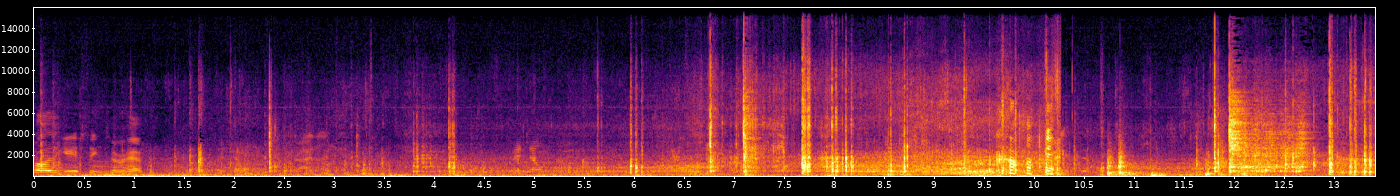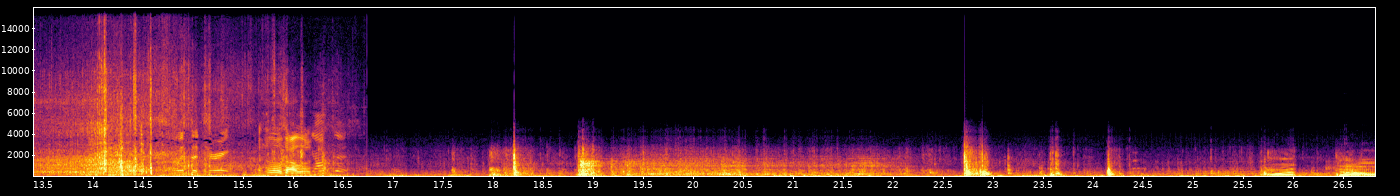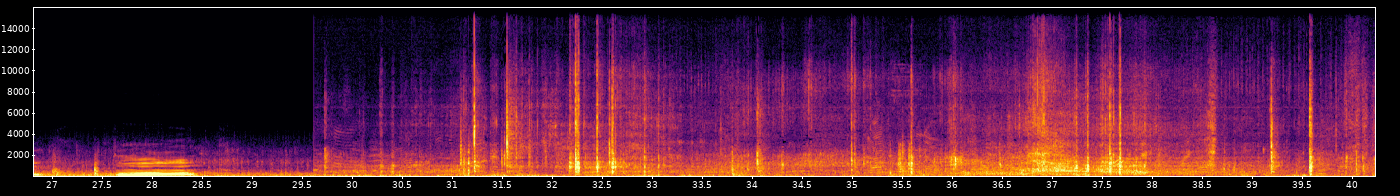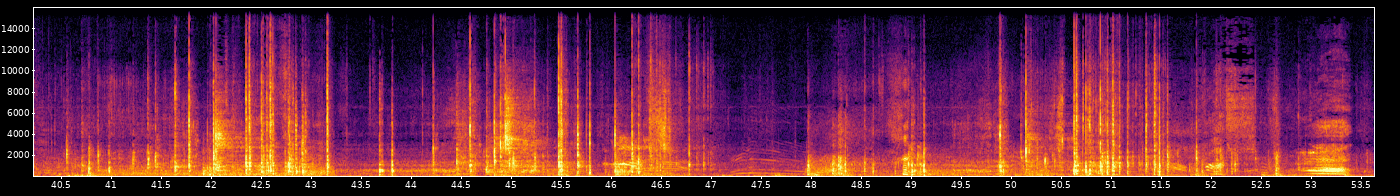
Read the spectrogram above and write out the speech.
probably the gayest thing to ever happen. With a drink. I don't know what that looks like. this. oh, fuck.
